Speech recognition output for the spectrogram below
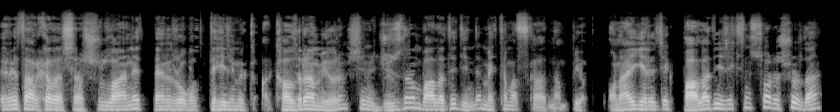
Evet arkadaşlar şu lanet ben robot değilimi kaldıramıyorum. Şimdi cüzdan bağla dediğinde Metamask adından bir onay gelecek. Bağla diyeceksin. Sonra şurada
